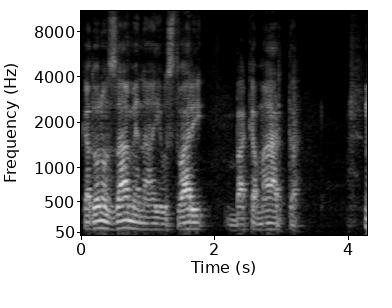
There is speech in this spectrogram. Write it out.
kad ono zamena je u stvari baka Marta.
